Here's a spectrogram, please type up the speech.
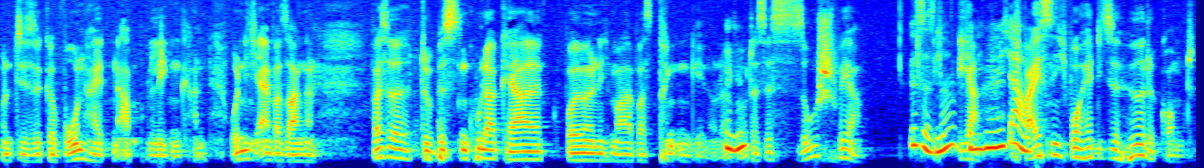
und diese Gewohnheiten ablegen kann und nicht einfach sagen kann, weißt du, du bist ein cooler Kerl, wollen wir nicht mal was trinken gehen oder mhm. so. Das ist so schwer. Ist es, ne? Ich, ja, ich, ich weiß nicht, woher diese Hürde kommt,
